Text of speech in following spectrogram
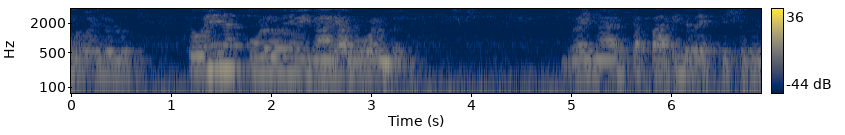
ഓർവല്ലുള്ളൂ സോന ഞാൻ സ്കൂൾ പോയി വൈകുന്നേരം ആവുകയുണ്ട് വൈകുന്നേരം ചപ്പാത്തിന്റെ പരത്തിച്ചത്.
